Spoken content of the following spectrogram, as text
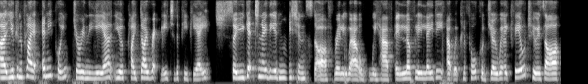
Uh, you can apply at any point during the year. You apply directly to the PPH. So you get to know the admission staff really well. We have a lovely lady at Wycliffe Hall called Jo Wakefield, who is our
